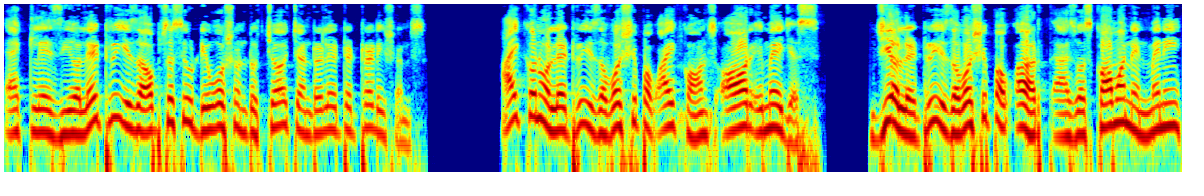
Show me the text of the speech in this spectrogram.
Ecclesiolatry is the obsessive devotion to church and related traditions. Iconolatry is the worship of icons or images. Geolatry is the worship of earth as was common in many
